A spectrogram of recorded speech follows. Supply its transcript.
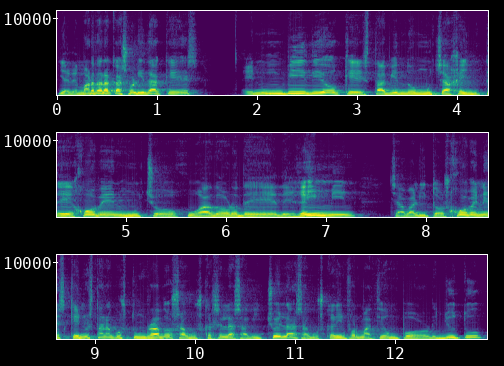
y además da la casualidad que es en un vídeo que está viendo mucha gente joven, mucho jugador de, gaming, chavalitos jóvenes que no están acostumbrados a buscarse las habichuelas, a buscar información por YouTube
